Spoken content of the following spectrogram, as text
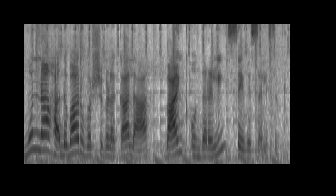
ಮುನ್ನ ಹಲವಾರು ವರ್ಷಗಳ ಕಾಲ ಬ್ಯಾಂಕ್ ಒಂದರಲ್ಲಿ ಸೇವೆ ಸಲ್ಲಿಸಿದ್ರು.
